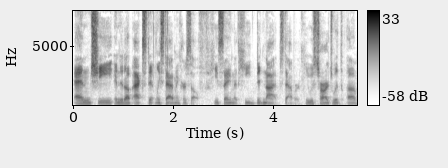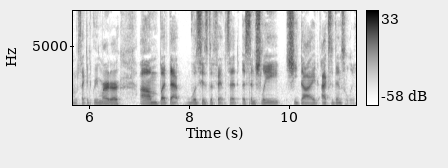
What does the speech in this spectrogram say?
and she ended up accidentally stabbing herself. He's saying that he did not stab her. He was charged with um, second degree murder, um, but that was his defense that essentially she died accidentally.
